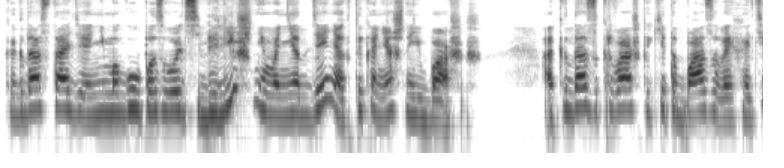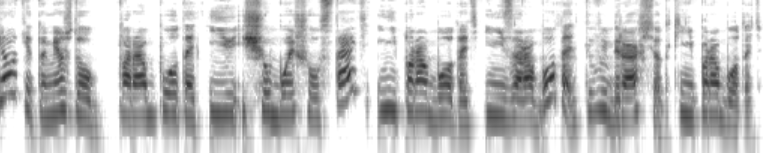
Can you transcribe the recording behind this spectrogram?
Когда стадия «не могу позволить себе лишнего», нет денег, ты, конечно, ебашишь. А когда закрываешь какие-то базовые хотелки, то между поработать и еще больше устать, и не поработать, и не заработать, ты выбираешь все-таки не поработать.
